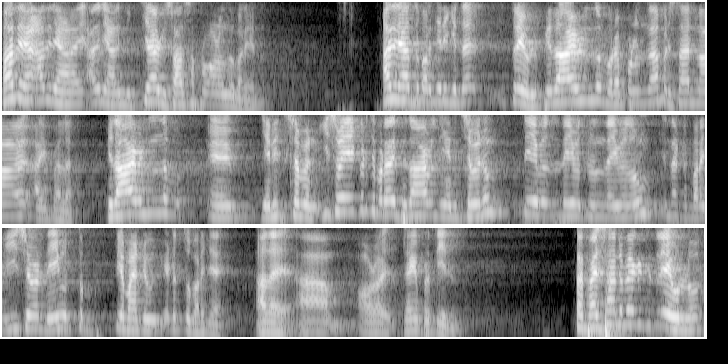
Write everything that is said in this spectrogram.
അതിന് അതിനാണ് അതിനാണ് നിത്യാവിശ്വാസ പ്രമാണം എന്ന് പറയുന്നത്. അതിനകത്ത് പറഞ്ഞിരിക്കുന്നത് ഇത്രയേ ഉള്ളൂ. പിതാവിൽ നിന്ന് പുറപ്പെടുന്ന പരിസ്ഥാനമായ അല്ല പിതാവിൽ നിന്ന് ജനിച്ചവൻ ഈശോയെ കുറിച്ച് പറയുന്നത് പിതാവിൽ ജനിച്ചവനും ദൈവ ദൈവത്തിൽ നിന്ന് ദൈവവും എന്നൊക്കെ പറഞ്ഞ് ഈശോയുടെ ദൈവത്വം കൃത്യമായിട്ട് എടുത്തു പറഞ്ഞ് അത് ആ അവിടെ രേഖപ്പെടുത്തിയിരുന്നു. ഇപ്പം കുറിച്ച് ഇത്രയേ ഉള്ളൂ.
